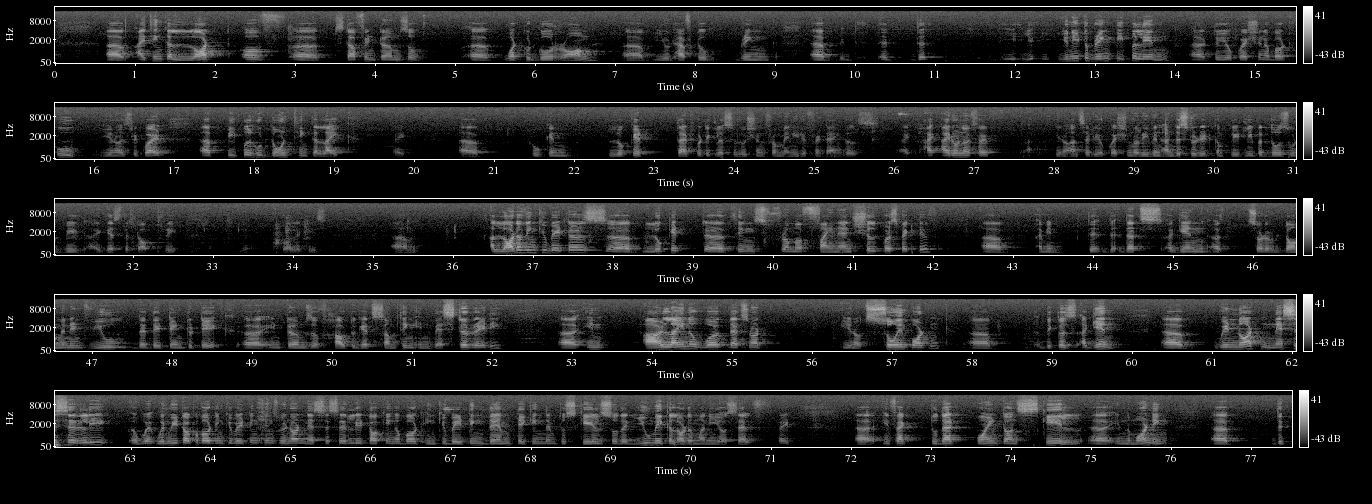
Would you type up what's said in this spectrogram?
Uh, I think a lot of uh, stuff in terms of uh, what could go wrong. Uh, you'd have to bring the, you, you need to bring people in to your question about who you know is required. people who don't think alike, right? who can look at that particular solution from many different angles. Right? I, I don't know if I've you know, answered your question or even understood it completely, but those would be, I guess, the top three qualities. Um, a lot of incubators uh, look at uh, things from a financial perspective. Uh, I mean, th th that's again a sort of dominant view that they tend to take uh, in terms of how to get something investor ready. Uh, in our line of work, that's not, you know, so important uh, because again, we're not necessarily uh, when we talk about incubating things, we're not necessarily talking about incubating them, taking them to scale so that you make a lot of money yourself, right? Uh, in fact, to that point on scale uh, in the morning, uh, the,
